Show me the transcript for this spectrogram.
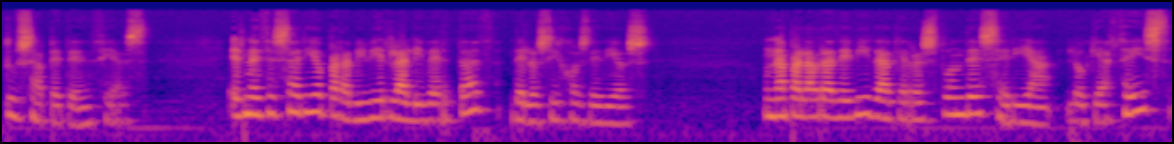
tus apetencias. Es necesario para vivir la libertad de los hijos de Dios. Una palabra de vida que responde sería, lo que hacéis,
